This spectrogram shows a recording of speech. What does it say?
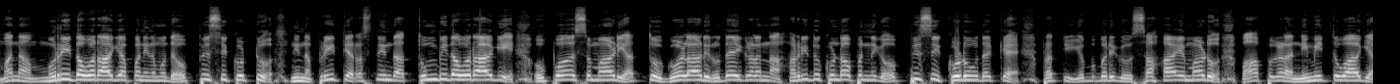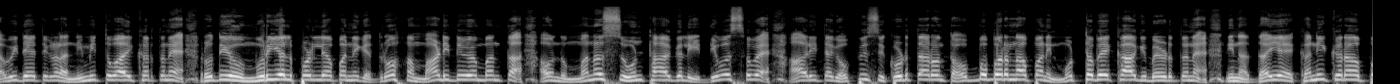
ಮನ ಮುರಿದವರಾಗಿ ಅಪ್ಪ ನಿನ್ನ ಮುಂದೆ ಒಪ್ಪಿಸಿಕೊಟ್ಟು, ನಿನ್ನ ಪ್ರೀತಿಯ ರಸದಿಂದ ತುಂಬಿದವರಾಗಿ ಉಪವಾಸ ಮಾಡಿ ಹತ್ತು ಗೋಳಾಡಿ ಹೃದಯಗಳನ್ನು ಹರಿದುಕೊಂಡು ಅಪ್ಪನಿಗೆ ಒಪ್ಪಿಸಿ ಕೊಡುವುದಕ್ಕೆ ಪ್ರತಿಯೊಬ್ಬರಿಗೂ ಸಹಾಯ ಮಾಡು. ಪಾಪಗಳ ನಿಮಿತ್ತವಾಗಿ ಅವಿಧೇಯತೆಗಳ ನಿಮಿತ್ತವಾಗಿ ಕರ್ತನೆ, ಹೃದಯವು ಮುರಿಯಲ್ಪಡಲಿ ಅಪ್ಪನಿಗೆ ದ್ರೋಹ ಮಾಡಿದ್ದೇವೆಂಬಂತ ಆ ಒಂದು ಮನಸ್ಸು ಉಂಟಾಗಲಿ. ದಿವಸವೇ ಆ ರೀತಿಯಾಗಿ ಒಪ್ಪಿಸಿ ಕೊಡ್ತಾರೋ ಅಂತ ಒಬ್ಬೊಬ್ಬರನ್ನಪ್ಪ ನೀನು ಮುಟ್ಟಬೇಕಾಗಿ ಬೇಡುತ್ತಾನೆ. ನಿನ್ನ ದಯೆ ಕನಿಕರ ಅಪ್ಪ,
